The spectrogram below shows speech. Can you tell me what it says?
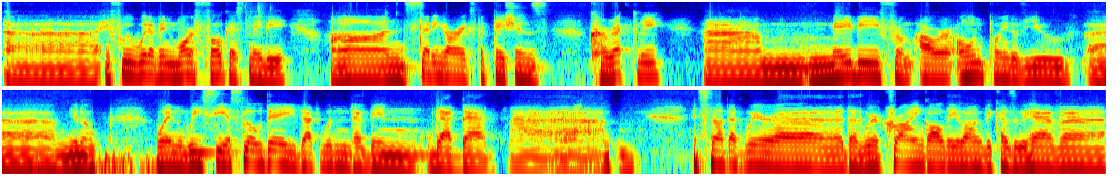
uh, if we would have been more focused maybe on setting our expectations correctly um, maybe from our own point of view, um, you know, when we see a slow day, that wouldn't have been that bad. Uh, it's not that we're uh, that we're crying all day long because we have uh,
